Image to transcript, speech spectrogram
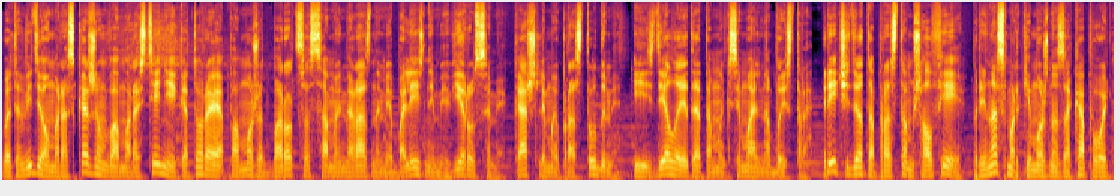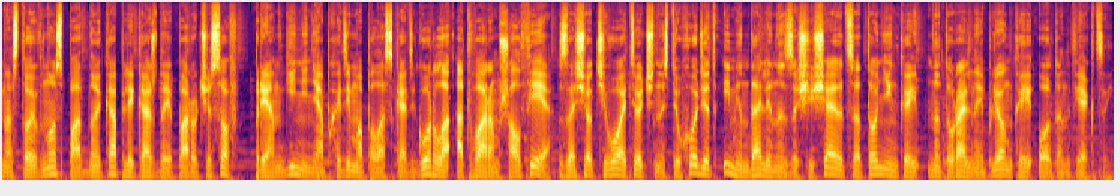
В этом видео мы расскажем вам о растении, которое поможет бороться с самыми разными болезнями, вирусами, кашлем и простудами, и сделает это максимально быстро. Речь идет о простом шалфее. При насморке можно закапывать настой в нос по одной капле каждые пару часов. При ангине необходимо полоскать горло отваром шалфея, за счет чего отечность уходит и миндалины защищаются тоненькой натуральной пленкой от инфекций.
